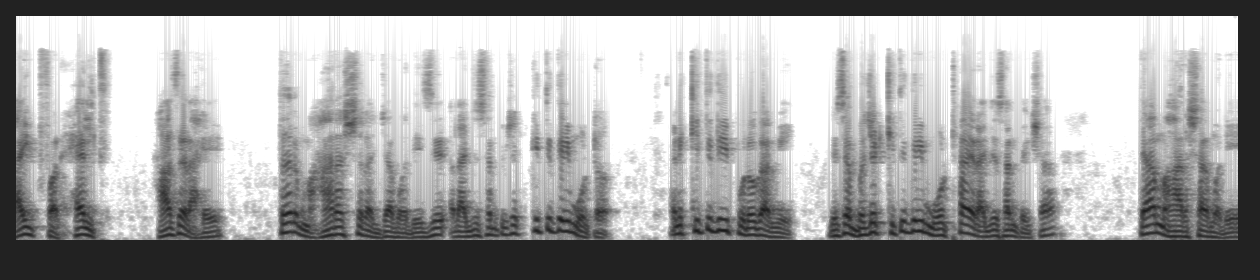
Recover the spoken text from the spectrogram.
राईट फॉर हेल्थ हा जर आहे तर महाराष्ट्र राज्यामध्ये जे राजस्थानपेक्षा कितीतरी मोठं आणि कितीतरी पुरोगामी ज्याचं बजेट कितीतरी मोठं आहे राजस्थानपेक्षा त्या महाराष्ट्रामध्ये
